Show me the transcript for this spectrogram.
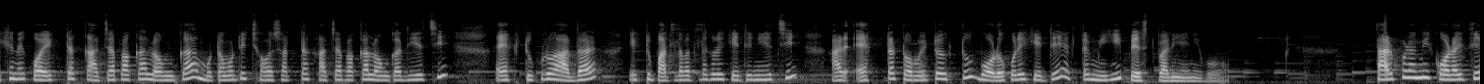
এখানে কয়েকটা কাঁচা পাকা লঙ্কা, মোটামুটি ছ সাতটা কাঁচা পাকা লঙ্কা দিয়েছি, এক টুকরো আদা একটু পাতলা পাতলা করে কেটে নিয়েছি, আর একটা টমেটো একটু বড় করে কেটে একটা মিহি পেস্ট বানিয়ে নেব। তারপর আমি কড়াইতে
